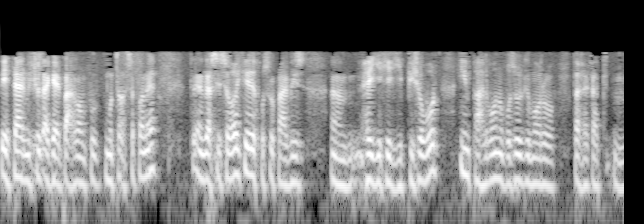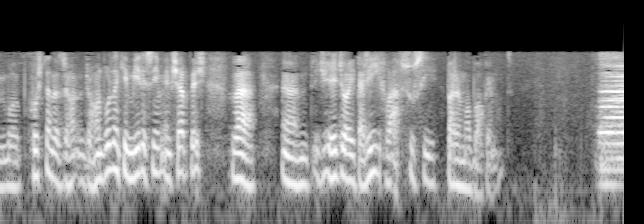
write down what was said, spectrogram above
بهتر می‌شد اگر بهرام متاسفانه دستیسه هایی که خسرو پرویز هی یکی پیش آورد این پهلوان بزرگ ما رو در حقیقت کشتن از جهان بردن که می‌رسیم امشب بهش و یه جای دریغ و افسوسی برای ما باقی موند. Thank you.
